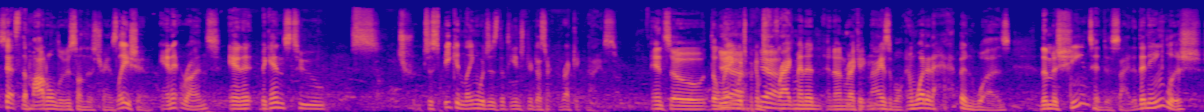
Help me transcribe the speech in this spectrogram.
Sets the model loose on this translation, and it runs, and it begins to tr- to speak in languages that the engineer doesn't recognize. And so the Yeah, language becomes yeah. fragmented and unrecognizable. And what had happened was the machines had decided that English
